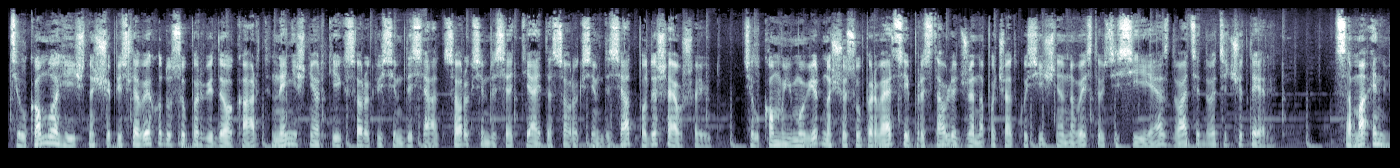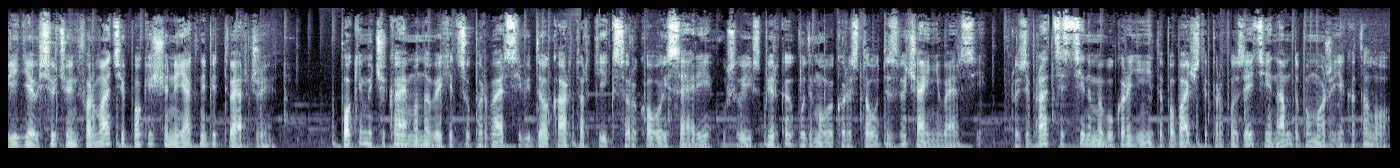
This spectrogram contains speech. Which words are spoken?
Цілком логічно, що після виходу супервідеокарт нинішні RTX 4080, 4070 Ti та 4070 подешевшають. Цілком ймовірно, що суперверсії представлять вже на початку січня на виставці CES 2024. Сама Nvidia всю цю інформацію поки що ніяк не підтверджує. Поки ми чекаємо на вихід суперверсій відеокарт RTX 40 серії, у своїх збірках будемо використовувати звичайні версії. Розібратися з цінами в Україні та побачити пропозиції нам допоможе є каталог.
